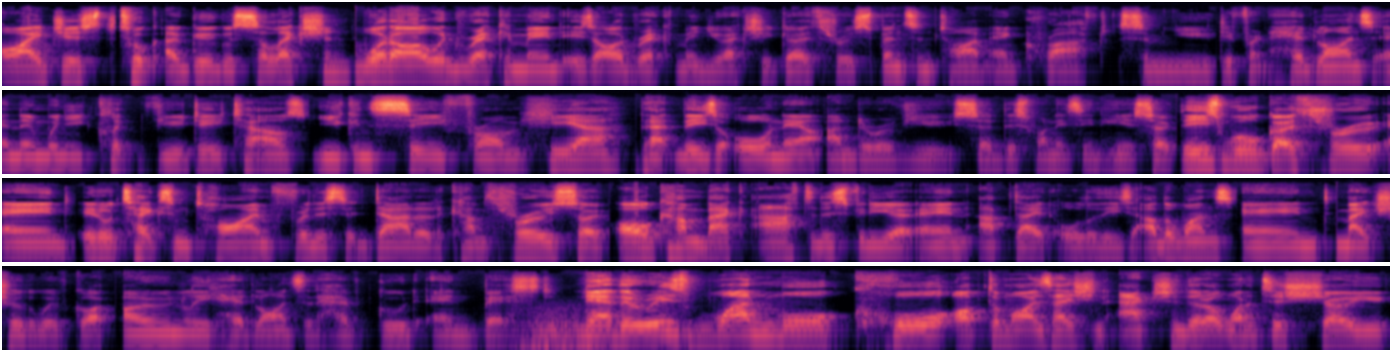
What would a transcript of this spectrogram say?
I just took a Google selection. What I would recommend is I'd recommend you actually go through, spend some time and craft some new different headlines. And then when you click view details, you can see from here that these are all now under review. So this one is in here. So these will go through and it'll take some time for this data to come through. So I'll come back after this video and update all of these other ones and make sure that we've got only headlines that have good and best. Now there is one more core optimization action that I wanted to show you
